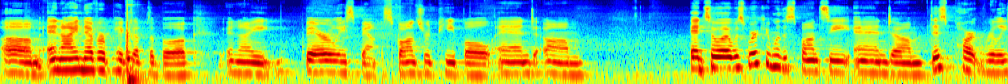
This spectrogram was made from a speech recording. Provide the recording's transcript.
Um, and I never picked up the book, and I barely sp- sponsored people, and um, and so I was working with a sponsee, and um, this part really,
